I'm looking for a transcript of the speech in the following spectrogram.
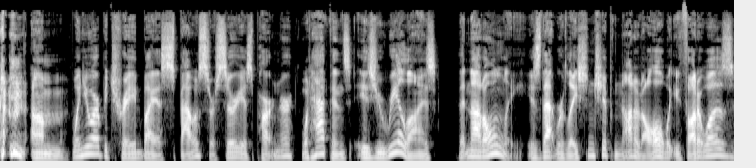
um, when you are betrayed by a spouse or serious partner, what happens is you realize that not only is that relationship not at all what you thought it was,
